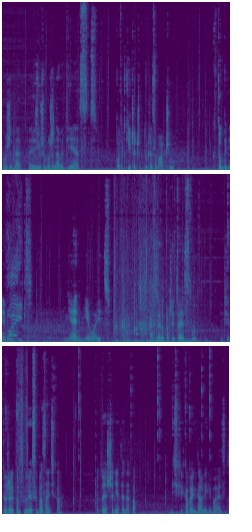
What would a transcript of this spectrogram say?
Może nawet powiedział, że może nawet jest. Po takich rzeczy, które zobaczył. Kto by nie był? Nie, nie wait. Ja chcę zobaczyć co jest tu. Jeśli że tam tu jest chyba znajdźka. Bo to jeszcze nie ten etap. Gdzieś kawałek dalej chyba jest.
